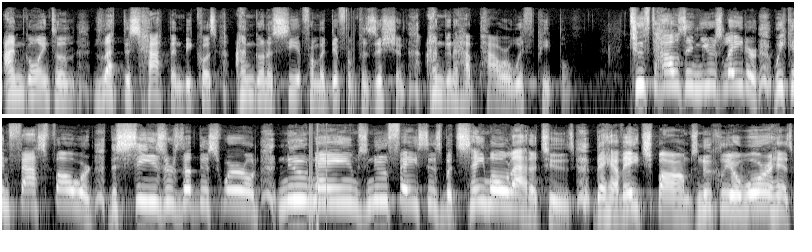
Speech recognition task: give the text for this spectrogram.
I'm going to let this happen because I'm going to see it from a different position. I'm going to have power with people. 2,000 years later, we can fast forward. The Caesars of this world, new names, new faces, but same old attitudes. They have H bombs, nuclear warheads,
